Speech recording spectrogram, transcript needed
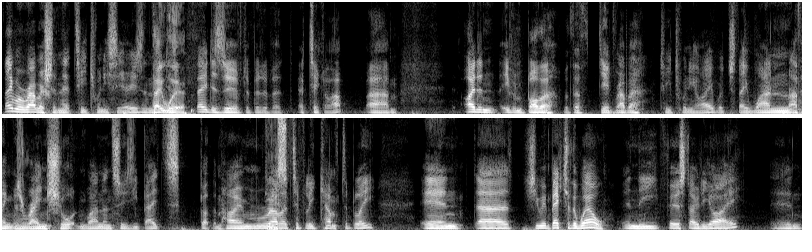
they were rubbish in that T20 series, and They des- were. They deserved a bit of a, a tickle up. Um, I didn't even bother with the dead rubber T20I, which they won. I think it was Rain Shorten won, and Suzie Bates got them home Yes. relatively comfortably. And uh, she went back to the well in the first ODI and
